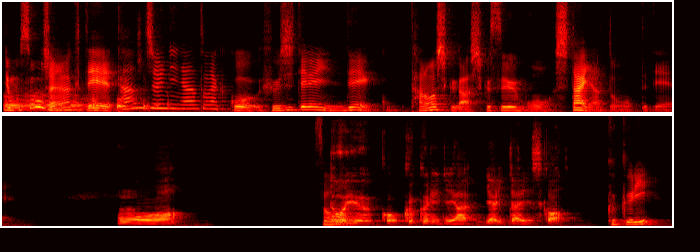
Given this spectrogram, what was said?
でもそうじゃなくて、うん単純になんとなくこう、フジテレインで楽しく合宿するもしたいなと思ってて。も、そうう。どういう、こう、くくりでややりたいですか？くくり？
